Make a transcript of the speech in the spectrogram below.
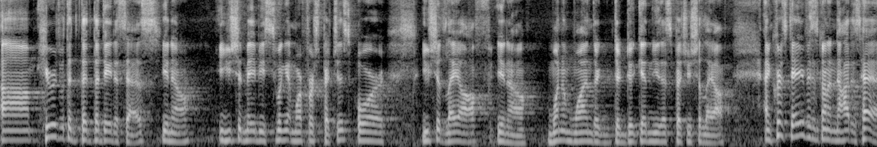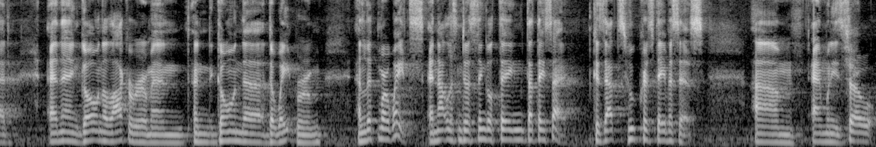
um, here's what the, the, the data says. You know, you should maybe swing at more first pitches, or you should lay off. You know, one and one, they're, they're giving you this pitch, you should lay off." And Chris Davis is gonna nod his head and then go in the locker room and, and go in the, the weight room and lift more weights and not listen to a single thing that they say because that's who Chris Davis is. Um, and when he's So-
